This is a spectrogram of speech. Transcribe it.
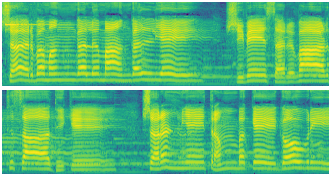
સર્વમંગલ માંગલ્યે શિવે સર્વાર્થ સાધિકે શરણ્યે ત્રંબકે ગૌરી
